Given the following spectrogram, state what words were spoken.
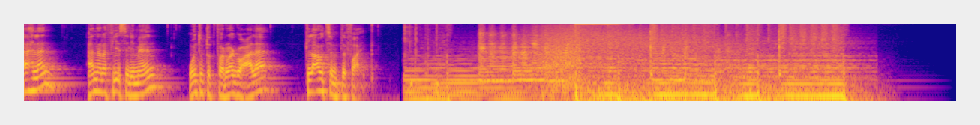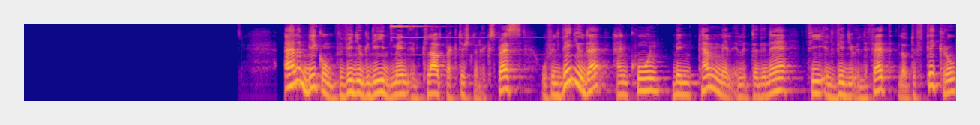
أهلا أنا رفيق سليمان وأنتوا بتتفرجوا على Cloud Simplified أهلا بيكم في فيديو جديد من ال Cloud Practitioner Express وفي الفيديو ده هنكون بنكمل اللي ابتديناه في الفيديو اللي فات. لو تفتكروا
